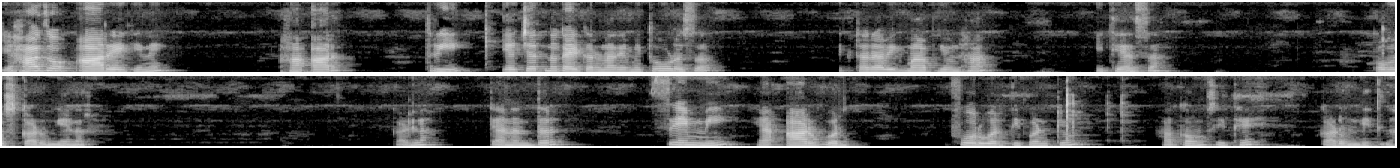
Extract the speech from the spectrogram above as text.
की हा जो आर आहे की नाही हा आर थ्री याच्यातनं काय करणार आहे मी थोडंसं एक ठराविक माप घेऊन हा इथे असा कंस काढून घेणार. काढला. त्यानंतर सेम मी ह्या आरवर फोरवरती पण ठेवून हा कंस इथे काढून घेतला.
